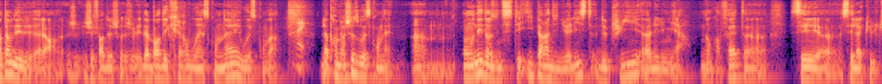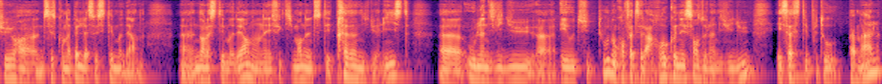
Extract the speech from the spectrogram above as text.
en termes de, alors, je, vais faire deux choses. Je vais d'abord décrire où est-ce qu'on est et où est-ce qu'on va. La première chose, où est-ce qu'on est, euh, On est dans une société hyper individualiste depuis euh, les Lumières. Donc, en fait, euh, c'est c'est la culture, c'est ce qu'on appelle la société moderne. dans la société moderne, on est effectivement dans une société très individualiste. où l'individu est au-dessus de tout. Donc en fait, c'est la reconnaissance de l'individu. Et ça, c'était plutôt pas mal.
